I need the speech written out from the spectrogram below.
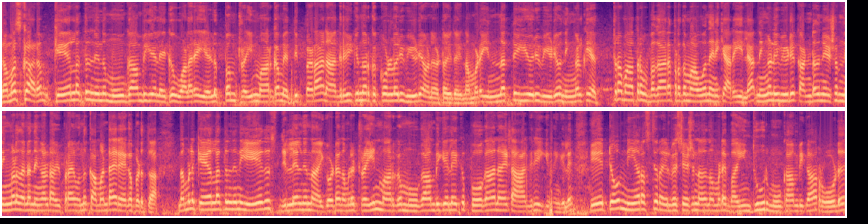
നമസ്കാരം. കേരളത്തിൽ നിന്ന് മൂകാംബികയിലേക്ക് വളരെ എളുപ്പം ട്രെയിൻ മാർഗം എത്തിപ്പെടാൻ ആഗ്രഹിക്കുന്നവർക്കൊക്കെ ഉള്ള ഒരു വീഡിയോ ആണ് കേട്ടോ ഇത്. നമ്മുടെ ഇന്നത്തെ ഈ ഒരു വീഡിയോ നിങ്ങൾക്ക് എത്രമാത്രം ഉപകാരപ്രദമാവുമെന്ന് എനിക്കറിയില്ല. നിങ്ങൾ ഈ വീഡിയോ കണ്ടതിന് ശേഷം നിങ്ങൾ തന്നെ നിങ്ങളുടെ അഭിപ്രായം ഒന്ന് കമന്റായി രേഖപ്പെടുത്തുക. നമ്മൾ കേരളത്തിൽ നിന്ന് ഏത് ജില്ലയിൽ നിന്നായിക്കോട്ടെ നമ്മൾ ട്രെയിൻ മാർഗം മൂകാംബികയിലേക്ക് പോകാനായിട്ട് ആഗ്രഹിക്കുന്നെങ്കിൽ ഏറ്റവും നിയറസ്റ്റ് റെയിൽവേ സ്റ്റേഷൻ അത് നമ്മുടെ ബൈന്ദൂർ മൂകാംബിക റോഡ്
